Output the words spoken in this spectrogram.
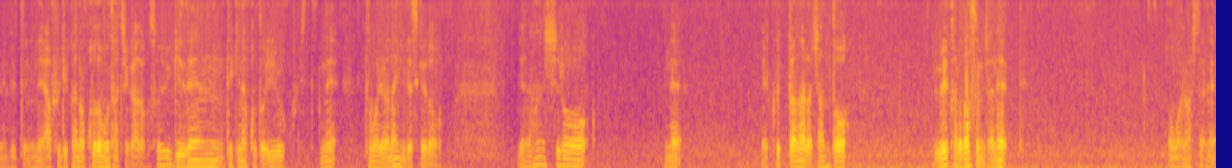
ね別にね、アフリカの子供たちが、そういう偽善的なことを言う、ね、つもりはないんですけど、いや、何しろ、ね、食ったならちゃんと上から出すんじゃねえって思いましたね。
